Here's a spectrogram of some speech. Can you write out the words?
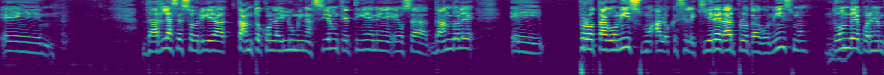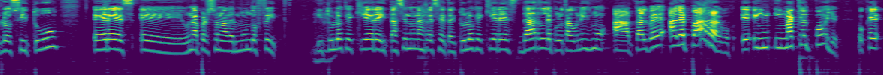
eh, darle asesoría tanto con la iluminación que tiene, eh, o sea, dándole eh, protagonismo a lo que se le quiere dar protagonismo. Donde, por ejemplo, si tú eres eh, una persona del mundo fit y tú lo que quieres, y estás haciendo una receta, y tú lo que quieres es darle protagonismo a tal vez al espárrago, eh, y, y más que al pollo, porque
